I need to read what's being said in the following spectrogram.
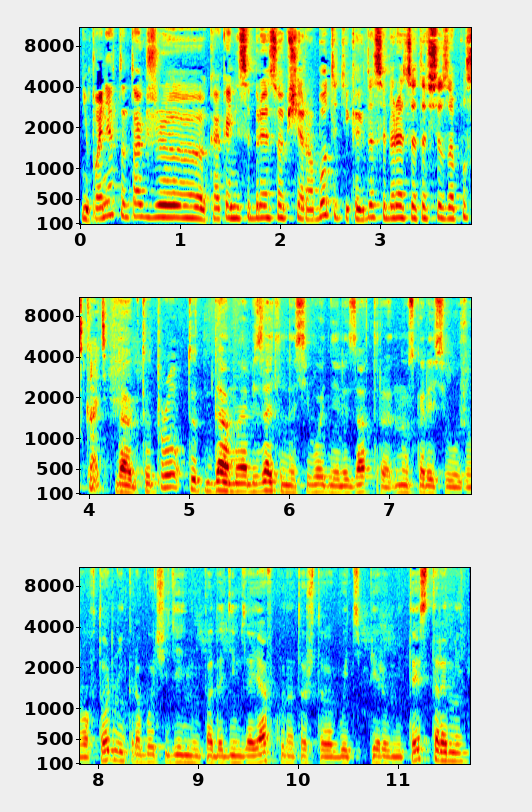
Непонятно также, как они собираются вообще работать и когда собираются это все запускать. Да, тут, Про... тут, да, мы обязательно сегодня или завтра, ну, скорее всего, уже во вторник рабочий день мы подадим заявку на то, чтобы быть первыми тестерами.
